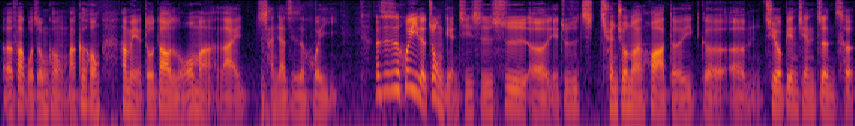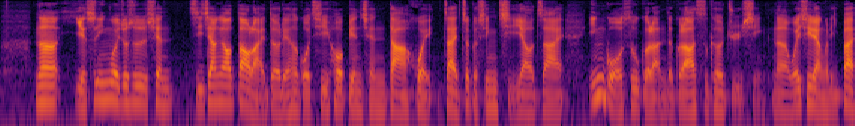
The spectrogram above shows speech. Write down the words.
呃法国总统马克宏，他们也都到罗马来参加这次会议。那这次会议的重点其实是呃，也就是全球暖化的一个呃气候变迁政策。那也是因为就是现即将要到来的联合国气候变迁大会，在这个星期要在英国苏格兰的格拉斯哥举行，那为期两个礼拜。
